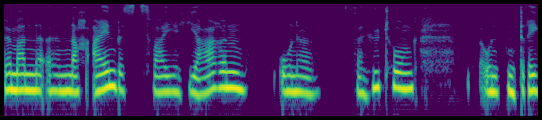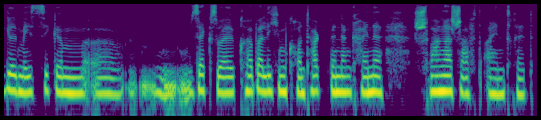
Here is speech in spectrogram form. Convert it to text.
wenn man äh, nach ein bis zwei Jahren ohne Verhütung und mit regelmäßigem äh, sexuell körperlichem Kontakt, wenn dann keine Schwangerschaft eintritt.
